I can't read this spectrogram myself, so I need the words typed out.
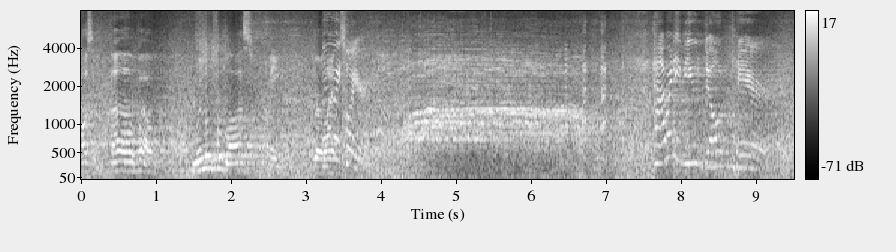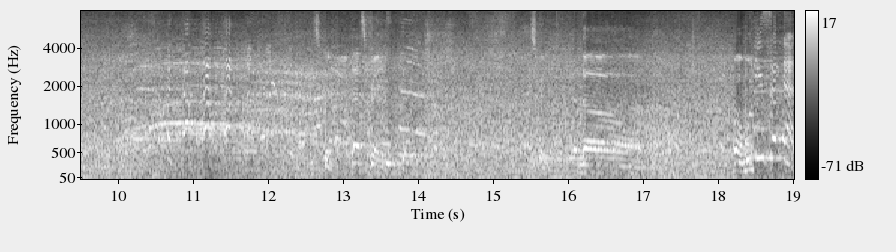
Awesome. Uh, well, women from Lost, I mean, your Wait, life. wait, Sawyer. How many of you don't care? That's good. That's great. That's great. And uh, well, women, You said that.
